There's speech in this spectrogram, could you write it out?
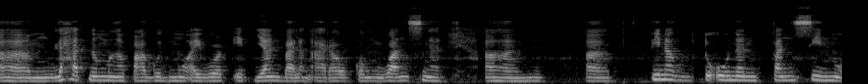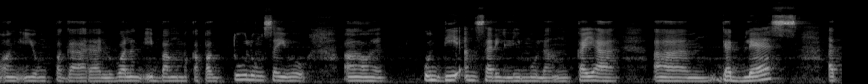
um, lahat ng mga pagod mo ay worth it yan balang araw kung once nga um, ah, pinagtuunan pansin mo ang iyong pag-aaral, walang ibang makapagtulong sa iyo ah, kundi ang sarili mo lang. Kaya um, God bless at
